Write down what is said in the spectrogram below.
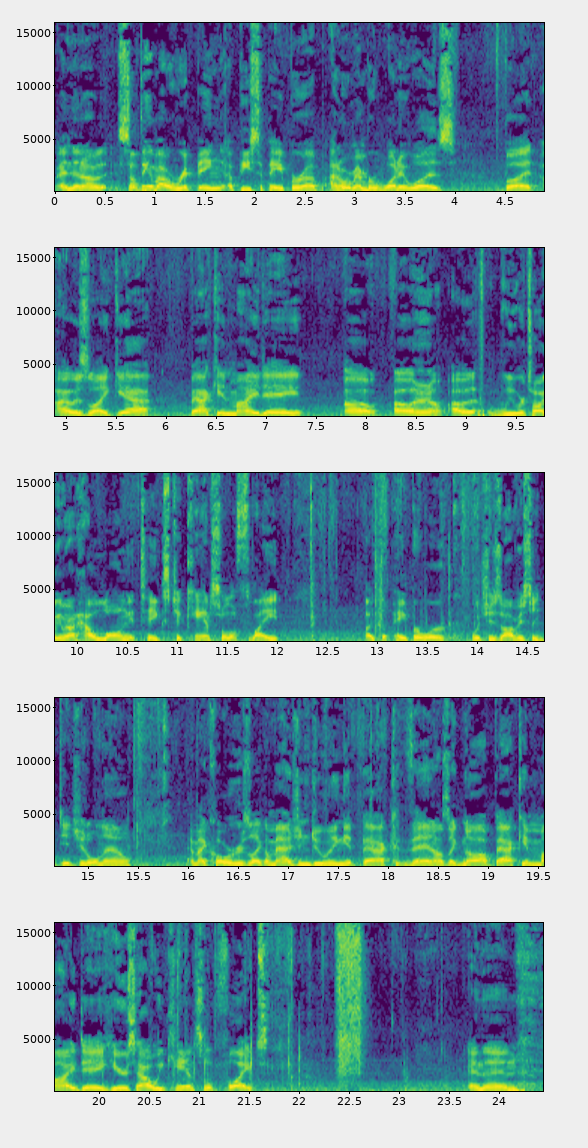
and then I was, something about ripping a piece of paper up. I don't remember what it was, but I was like, yeah, back in my day. Oh, oh no, no. I was, we were talking about how long it takes to cancel a flight, like the paperwork, which is obviously digital now. And my coworker's like, imagine doing it back then. I was like, no, back in my day, here's how we canceled flights. And then,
